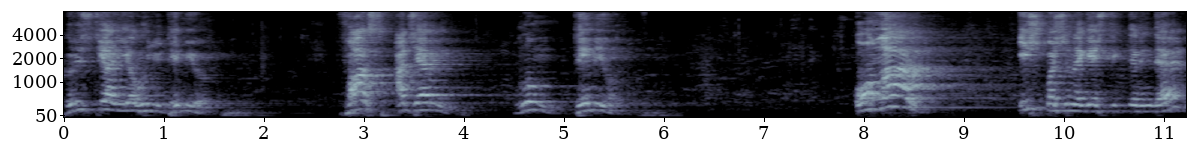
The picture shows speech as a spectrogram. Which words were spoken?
Hristiyan Yahudi demiyor. Fars, Acem, Rum demiyor. Onlar iş başına geçtiklerinde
